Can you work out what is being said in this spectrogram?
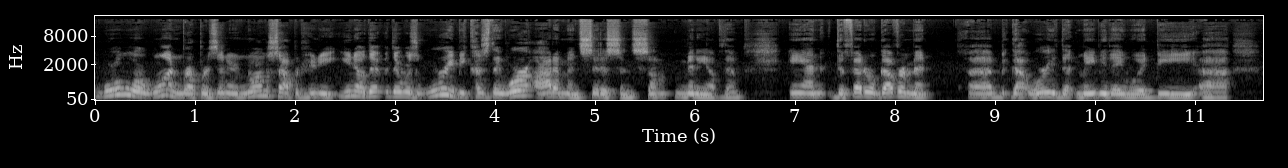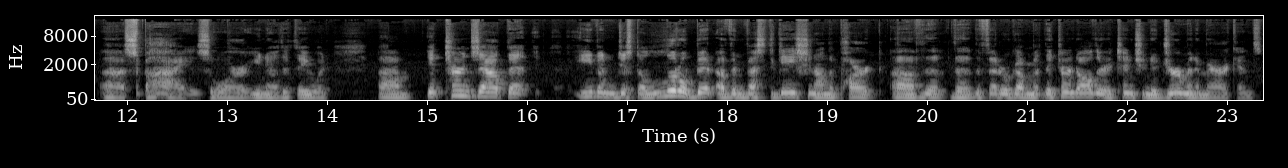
world war one represented an enormous opportunity. You know there, there was worry because they were ottoman citizens some many of them and the federal government uh, got worried that maybe they would be uh, uh, spies or you know that they would um, it turns out that even just a little bit of investigation on the part of the, the, the, federal government, they turned all their attention to German Americans,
